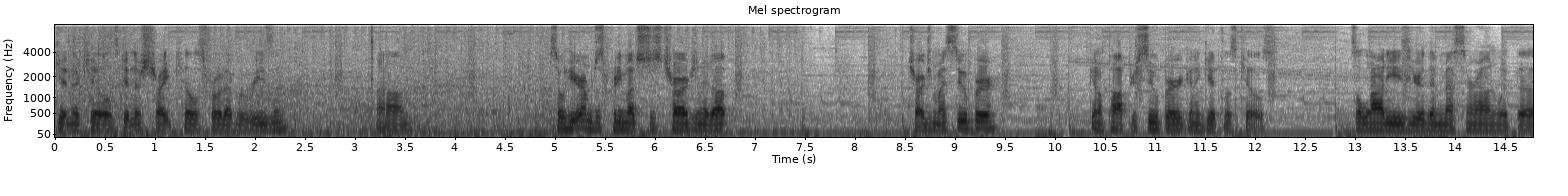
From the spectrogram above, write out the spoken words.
getting their kills, getting their strike kills for whatever reason. Um, so here I'm just pretty much just charging it up Charging my super. Gonna pop your super, gonna get those kills. It's a lot easier than messing around with the,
